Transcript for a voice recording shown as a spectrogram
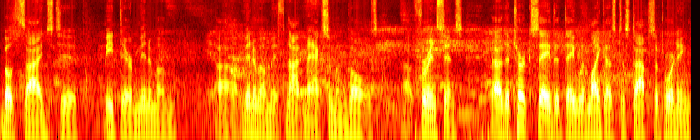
both sides to meet their minimum, uh, minimum if not maximum goals. Uh, for instance, uh, the Turks say that they would like us to stop supporting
